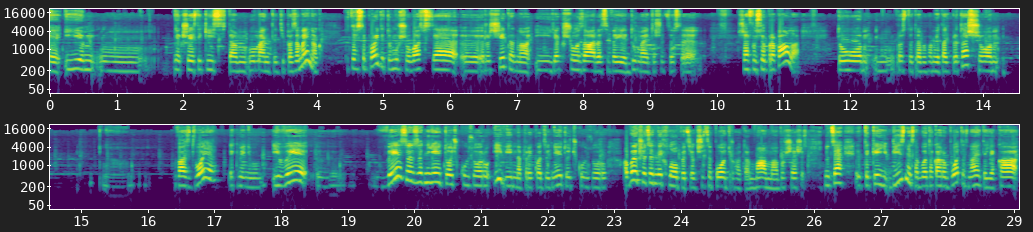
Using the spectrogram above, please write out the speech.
Е, І якщо є якісь там моменти, типу заминок, то це все пройде, тому що у вас все е, розчитано, і якщо зараз ви думаєте, що це все шеф усе пропало, то просто треба пам'ятати про те, що вас двоє, як мінімум, і ви, е, ви з однією точкою зору, і він, наприклад, з однією точкою зору. Або якщо це не хлопець, якщо це подруга, там мама або ще щось. Ну це такий бізнес або така робота, знаєте, яка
